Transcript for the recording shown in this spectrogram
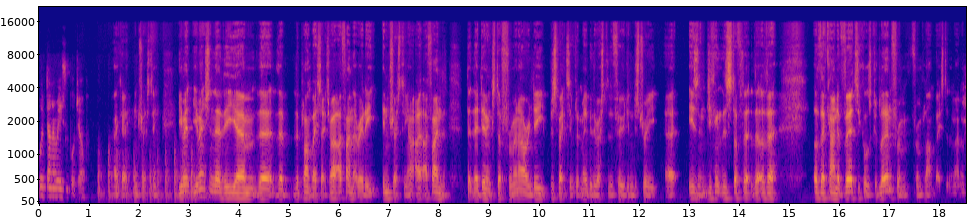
we've done a reasonable job. Okay, interesting. You meant you mentioned there the um, the the, the plant based sector. I, I, find that really interesting. I, I, find that they're doing stuff from an R and D perspective that maybe the rest of the food industry uh, isn't. Do you think there's stuff that, that other other kind of verticals could learn from from plant based at the moment?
